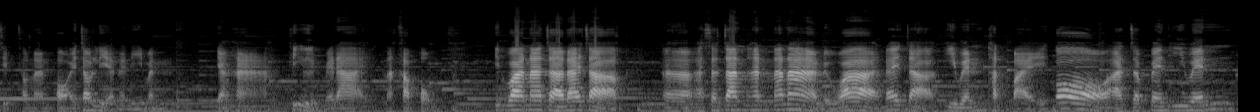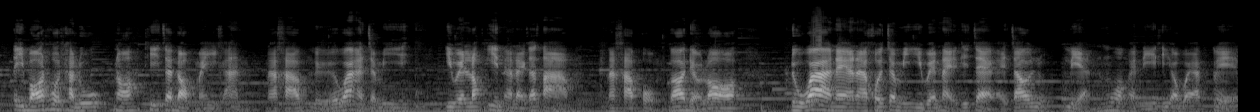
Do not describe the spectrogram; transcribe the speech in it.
40 เท่านั้นพราะไอ้เจ้าเหรียญอันนี้มันยังหาที่อื่นไม่ได้นะครับผมคิดว่าน่าจะได้จากอัศจรรย์อันหน้าหรือว่าได้จากอีเวนต์ถัดไป ก็อาจจะเป็นอีเวนต์ ตีบอสโททารุเนาะที่จะดรอปมาอีกอันนะครับ หรือว่าอาจจะมีอีเวนต์ล็อกอินอะไรก็ตามนะครับผมก็เดี๋ยวรอดูว่าในอนาคตจะมีอีเวนต์ไหนที่แจกไอ้เจ้าเหรียญม่วงอันนี้ที่เอาไว้อัปเกรด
